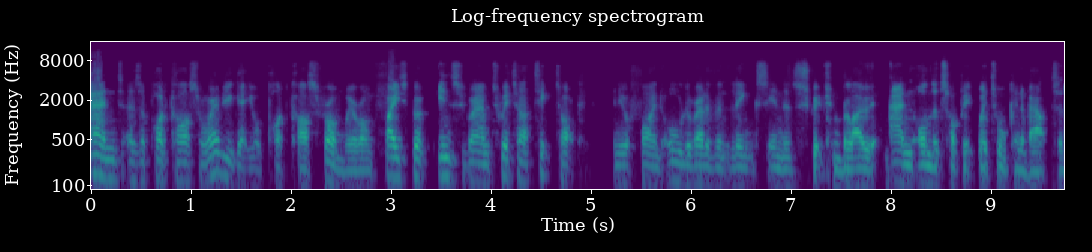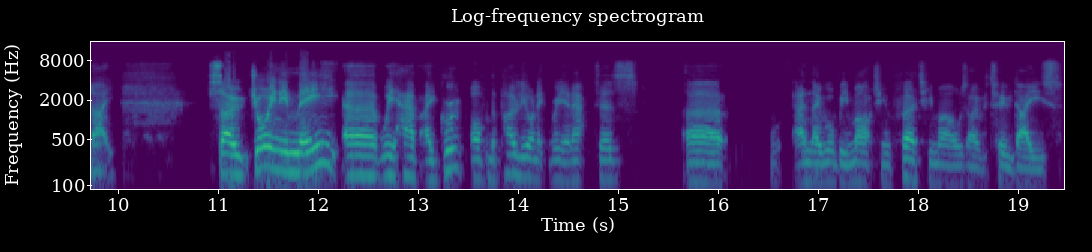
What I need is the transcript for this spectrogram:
and as a podcast from wherever you get your podcasts from. We're on Facebook, Instagram, Twitter, TikTok, and you'll find all the relevant links in the description below and on the topic we're talking about today. So, joining me, uh, we have a group of Napoleonic reenactors, uh, and they will be marching 30 miles over two days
